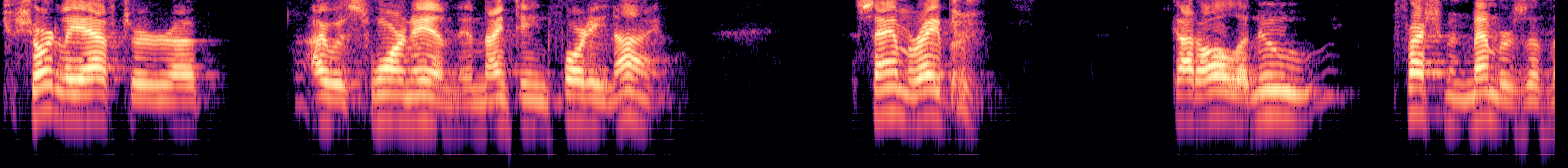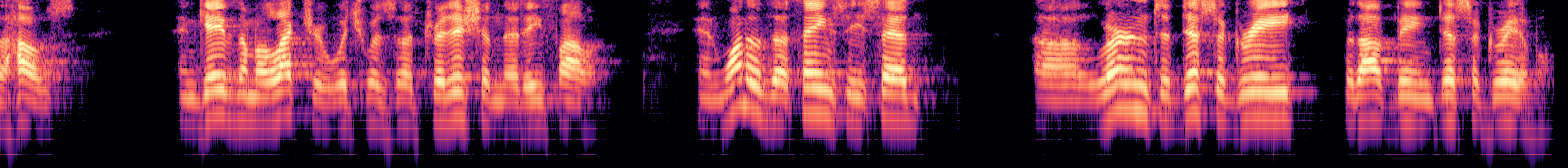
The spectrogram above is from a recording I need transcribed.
Shortly after uh, I was sworn in in 1949, Sam Rayburn got all the new freshman members of the House and gave them a lecture, which was a tradition that he followed. And one of the things he said, uh, learn to disagree without being disagreeable.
